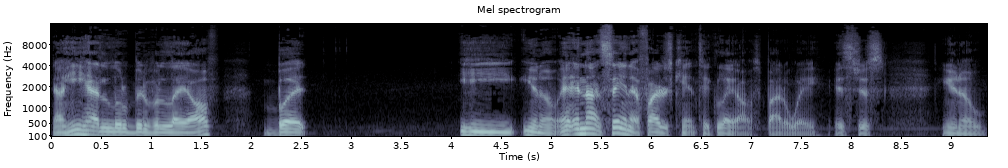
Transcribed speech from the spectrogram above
Now he had a little bit of a layoff, but he, you know, and, and not saying that fighters can't take layoffs, by the way. It's just, you know,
